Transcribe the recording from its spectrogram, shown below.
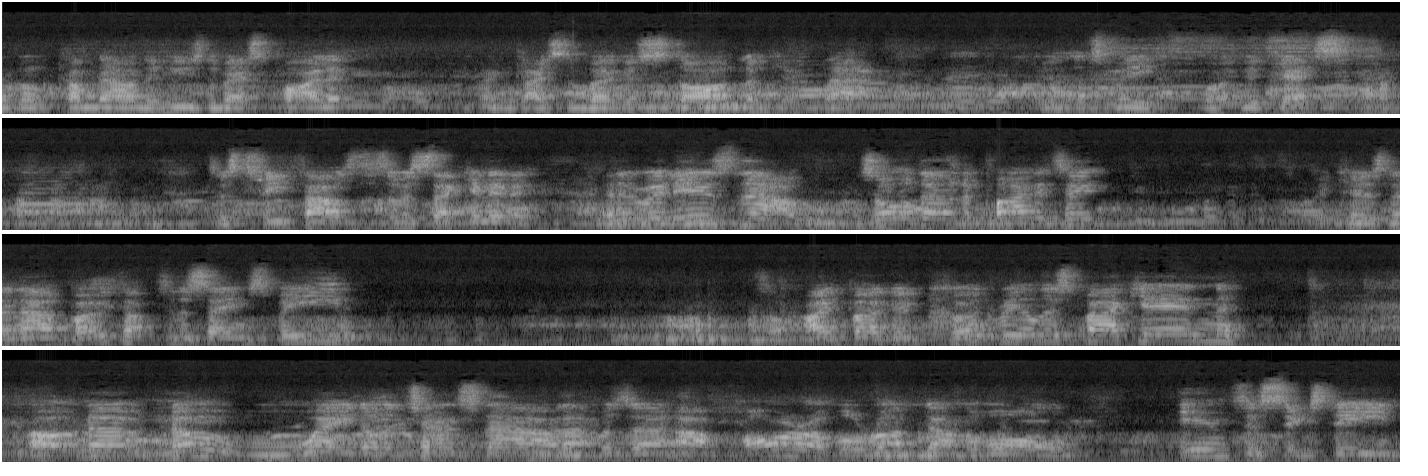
It'll come down to who's the best pilot. And Geisenberger start. Look at that. Goodness me, what a good guess. Just three thousandths of a second in it. And it really is now. It's all down to piloting. Because they're now both up to the same speed. So Eitberger could reel this back in. Oh no, no way, not a chance now. That was a, a horrible run down the wall into 16.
